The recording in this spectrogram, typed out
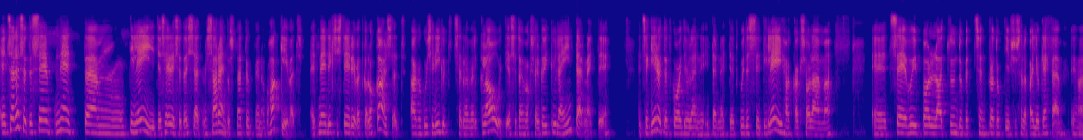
et selles suhtes see, need ähm, delay'd ja sellised asjad, mis arendust natuke nagu hakivad, et need eksisteerivad ka lokaalselt, aga kui sa liigutad selle veel cloud'i ja see toimuks veel kõik üle interneti, et sa kirjutad koodi üle interneti, et kuidas see delay hakkaks olema et see võib-olla tundub, et see on produktiivsusele palju kehvem ja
